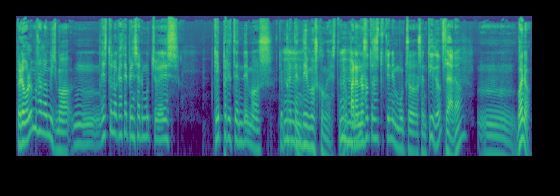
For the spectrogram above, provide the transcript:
Pero volvemos a lo mismo. Mm, Esto lo que hace pensar mucho es qué pretendemos, qué Mm. pretendemos con esto. Para nosotros esto tiene mucho sentido. Claro. Mm, Bueno,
